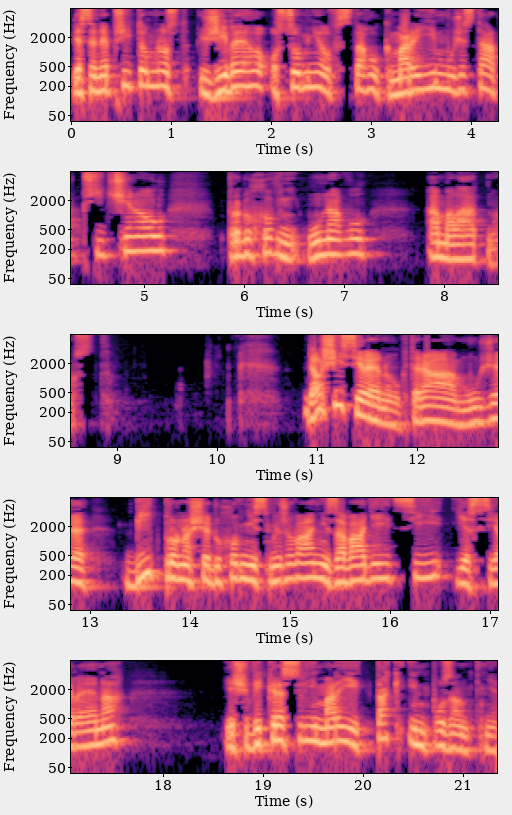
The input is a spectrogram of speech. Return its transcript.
kde se nepřítomnost živého osobního vztahu k Marii může stát příčinou pro duchovní únavu a malátnost. Další sirénou, která může být pro naše duchovní směřování zavádějící, je siréna, jež vykreslí Marii tak impozantně,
